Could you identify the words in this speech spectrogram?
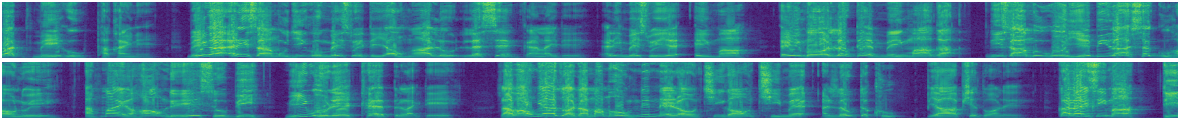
ဝတ်မေးကိုဖတ်ခိုင်းတယ်မေးကအဲ့ဒီစာမှုကြီးကိုမိတ်ဆွေတယောက်ငှားလို့လက်ဆင့်ကမ်းလိုက်တယ်အဲ့ဒီမိတ်ဆွေရဲ့အိမ်မှာအိမ်ပေါ်လှုပ်တဲ့မိန်းမကဒီစာမှုကိုရေးပြီးသားစက်ကူဟောင်းတွေအမှိုက်ဟောင်းတွေဆိုပြီးမိဘတွေထည့်ပလိုက်တယ်လာပေါင်းများစွာဒါမှမဟုတ်နှစ်နဲ့တောင်ခြီကောင်းခြီမဲ့အလုတ်တစ်ခု ပြာဖြစ်သွားတယ်ကာလိုင်းစီမှာ ဒီ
